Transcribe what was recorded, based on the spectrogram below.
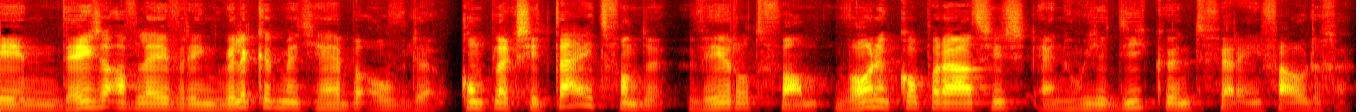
In deze aflevering wil ik het met je hebben over de complexiteit van de wereld van woningcorporaties en hoe je die kunt vereenvoudigen.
